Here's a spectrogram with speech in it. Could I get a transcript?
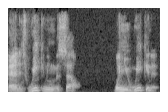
and it's weakening the cell. When you weaken it,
